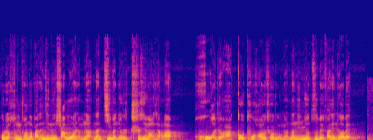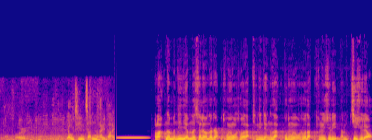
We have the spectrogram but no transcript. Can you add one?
或者横穿个巴丹吉林沙漠什么的，那基本就是痴心妄想了。或者啊，够土豪的车主呢，那您就自备发电车呗。有钱真系大。好了，那本期节目呢，先聊到这儿。同意我说的，请您点个赞；不同意我说的，评论区里咱们继续聊。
